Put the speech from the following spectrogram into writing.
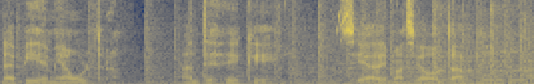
la epidemia ultra antes de que sea demasiado tarde.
